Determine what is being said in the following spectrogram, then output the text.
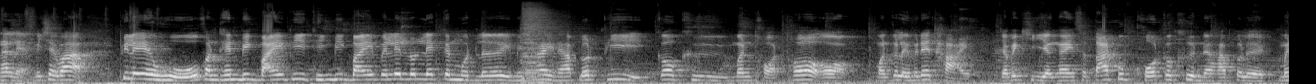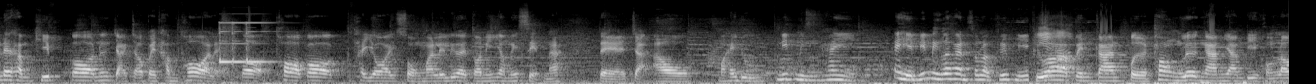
นั่นแหละไม่ใช่ว่าพี่เลโอ้โหคอนเทนต์บิ๊กไบค์พี่ทิ้งบิ๊กไบค์ไปเล่นรถเล็กกันหมดเลยไม่ใช่นะครับ รถพี่ก็คือมันถอดท่อออก มันก็เลยไม่ได้ถ่ายจะไปขี่ยังไงสตาร์ทปุ๊บโค้ดก็ขึ้นนะครับ ก็เลยไม่ได้ทำคลิป ก็เนื่องจากจะเอาไปทำท่อแหละก็ท่อก็ทยอยส่งมาเรื่อยๆ ตอนนี้ยังไม่เสร็จนะ แต่จะเอามาให้ดูนิดนึงให้ให้เห็นนิดนึงแล้วกันสำหรับคลิปนี้ ถือว่าเป็นการเปิดช่องเลิกงามยามดีของเรา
